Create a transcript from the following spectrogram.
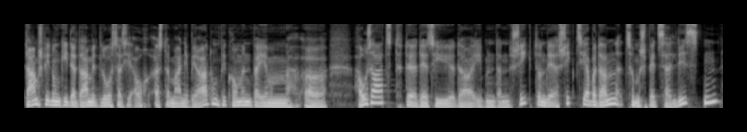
Darmspiegelung geht ja damit los, dass Sie auch erst einmal eine Beratung bekommen bei Ihrem äh, Hausarzt, der, der Sie da eben dann schickt. Und der schickt Sie aber dann zum Spezialisten.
